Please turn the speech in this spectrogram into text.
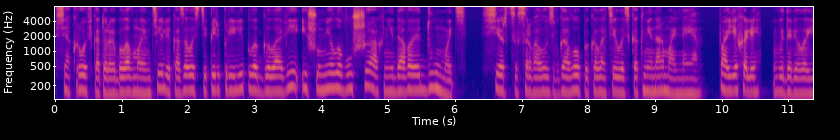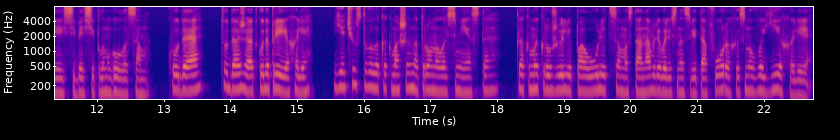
Вся кровь, которая была в моем теле, казалось, теперь прилипла к голове и шумела в ушах, не давая думать. Сердце сорвалось в галоп и колотилось, как ненормальное. «Поехали», — выдавила я из себя сиплым голосом. «Куда?» «Туда же, откуда приехали». Я чувствовала, как машина тронулась с места, как мы кружили по улицам, останавливались на светофорах и снова ехали,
